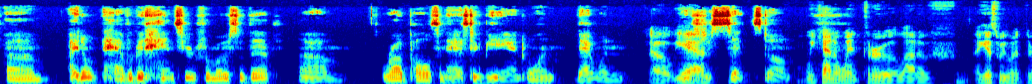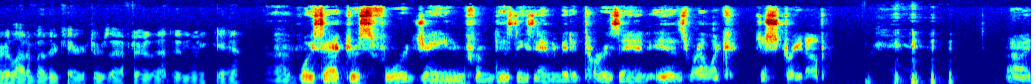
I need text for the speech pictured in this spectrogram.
um, I don't have a good answer for most of that. Um, Rob Paulsen has to be Antoine. That one Oh is yeah, just set in stone. we kind of went through a lot of. I guess we went through a lot of other characters after that, didn't we? Yeah. Uh, voice actress for Jane from Disney's animated Tarzan is Relic, just straight up. uh,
